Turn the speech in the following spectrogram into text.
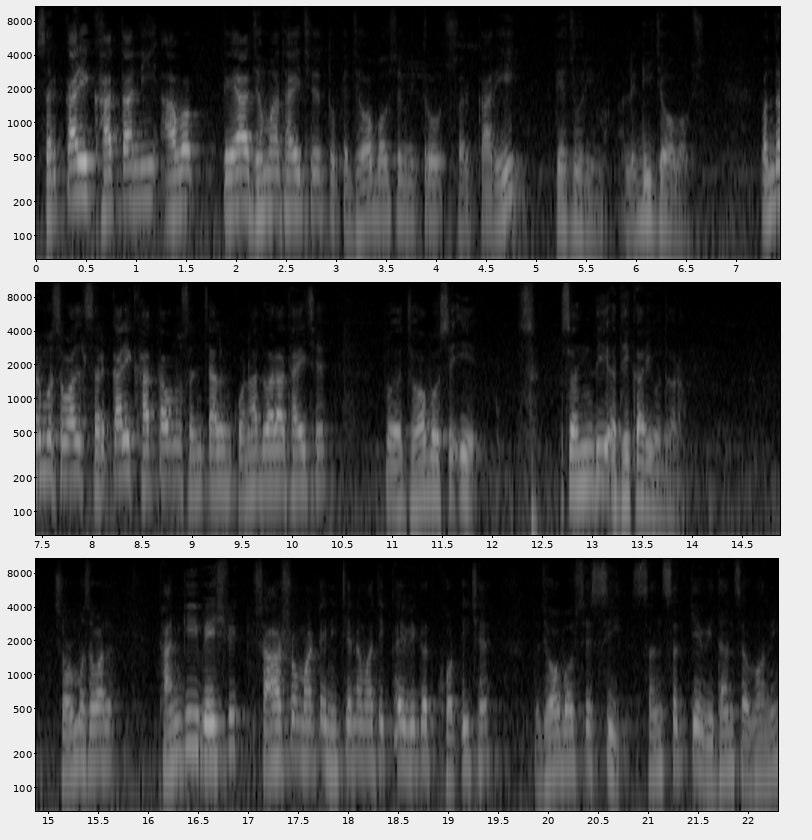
સરકારી ખાતાની આવક કયા જમા થાય છે? તો કે જવાબ આવશે મિત્રો સરકારી તેજોરીમાં. એટલે ડી જવાબ આવશે. પંદરમો સવાલ, સરકારી ખાતાઓનું સંચાલન કોના દ્વારા થાય છે? તો જવાબ આવશે એ સંધિ અધિકારીઓ દ્વારા. સોળમો સવાલ, ખાનગી વૈશ્વિક સાહસો માટે નીચેનામાંથી કઈ વિગત ખોટી છે? તો જવાબ આવશે સી સંસદ કે વિધાનસભાની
